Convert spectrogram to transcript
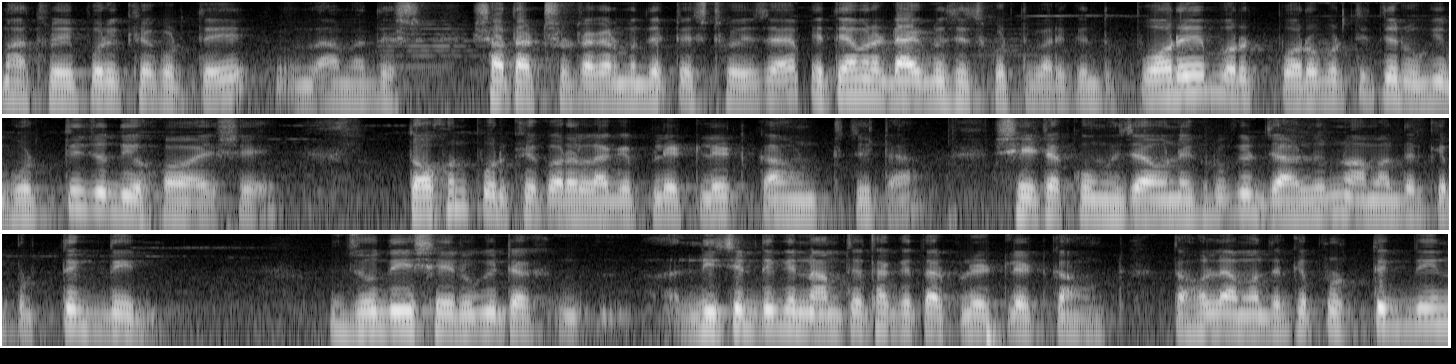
মাত্র এই পরীক্ষা করতে আমাদের সাত আটশো টাকার মধ্যে টেস্ট হয়ে যায়। এতে আমরা ডায়াগনোসিস করতে পারি। কিন্তু পরে পরবর্তীতে রুগী ভর্তি যদি হয় সে, তখন পরীক্ষা করা লাগে। প্লেটলেট কাউন্ট যেটা, সেটা কমে যায় অনেক রুগীর, যার জন্য আমাদেরকে প্রত্যেক দিন যদি সেই রুগীটা নিচের দিকে নামতে থাকে তার প্লেটলেট কাউন্ট তাহলে আমাদেরকে প্রত্যেক দিন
